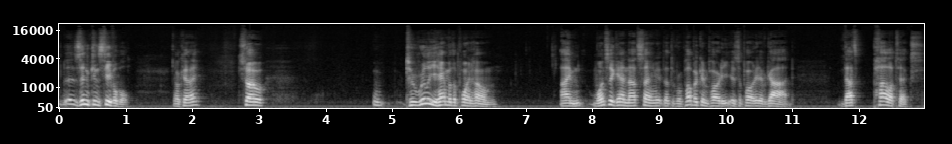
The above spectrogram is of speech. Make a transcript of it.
is inconceivable. Okay, so to really hammer the point home, I'm once again not saying that the Republican Party is a party of God. That's politics.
